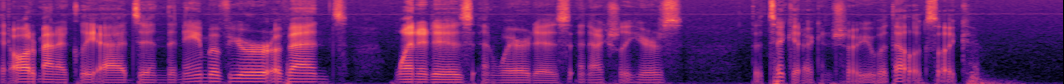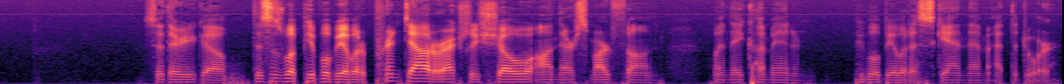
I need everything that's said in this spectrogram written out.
it automatically adds in the name of your event, when it is, and where it is. And actually, here's the ticket. I can show you what that looks like. So there you go. This is what people will be able to print out or actually show on their smartphone when they come in and people will be able to scan them at the door.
